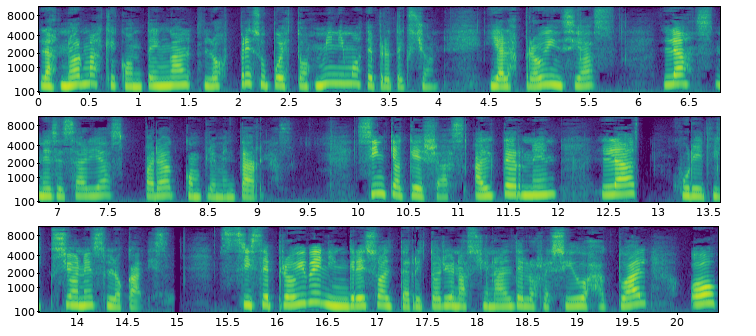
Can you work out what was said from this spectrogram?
las normas que contengan los presupuestos mínimos de protección y a las provincias las necesarias para complementarlas sin que aquellas alternen las jurisdicciones locales. Si se prohíbe el ingreso al territorio nacional de los residuos actual o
